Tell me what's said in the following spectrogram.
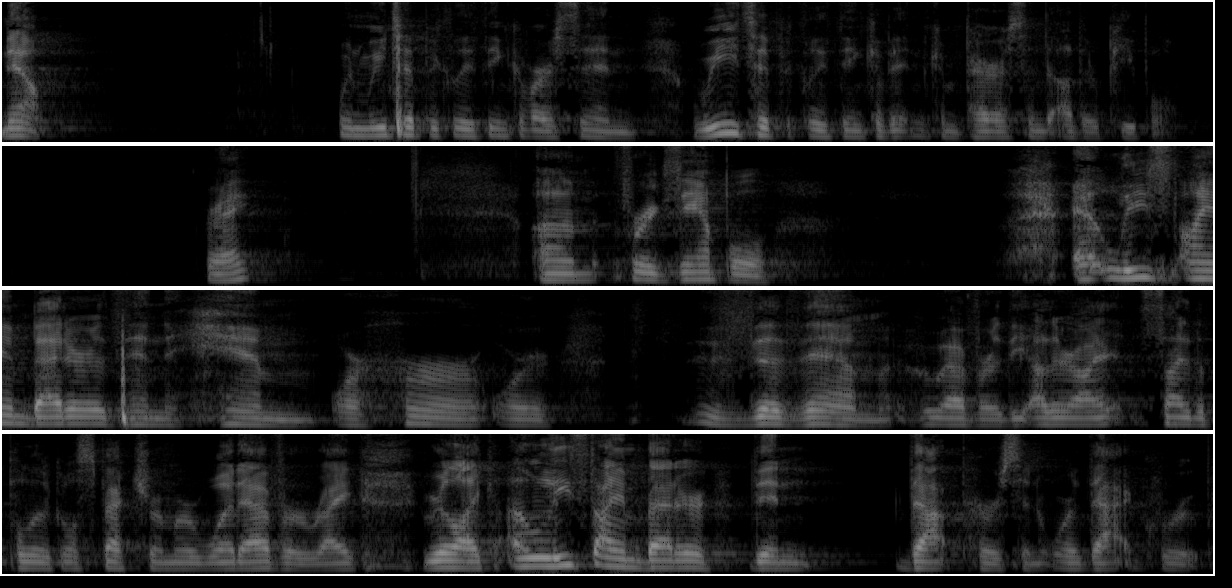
Now, when we typically think of our sin, we typically think of it in comparison to other people, right? Um, for example, at least I am better than him or her or the them, whoever, the other side of the political spectrum or whatever, right? We're like, at least I am better than that person or that group.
